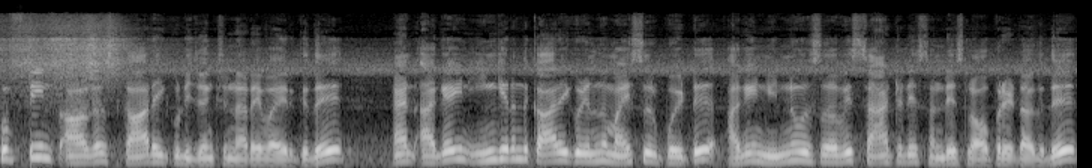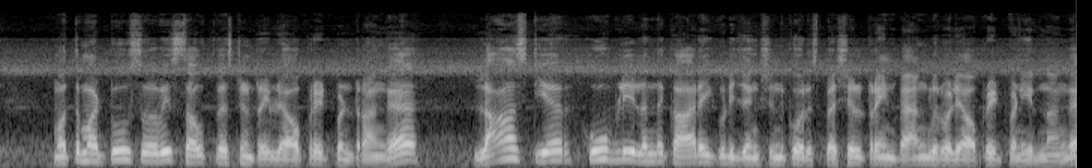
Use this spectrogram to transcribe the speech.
15th ஆகஸ்ட் காரைக்குடி ஜங்ஷன் நிறைவாயிருக்குது. அண்ட் அகைன் இங்கேருந்து காரைக்குடியிலேருந்து மைசூர் போயிட்டு அகைன் இன்னொரு சர்வீஸ் சாட்டர்டே சண்டேஸில் ஆப்ரேட் ஆகுது. மொத்தமாக two service south western railway operate பண்ணுறாங்க லாஸ்ட் இயர் ஹூப்ளிலேருந்து காரைக்குடி ஜங்ஷனுக்கு ஒரு ஸ்பெஷல் ட்ரெயின் பெங்களூர் வழி ஆப்ரேட் பண்ணியிருந்தாங்க.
